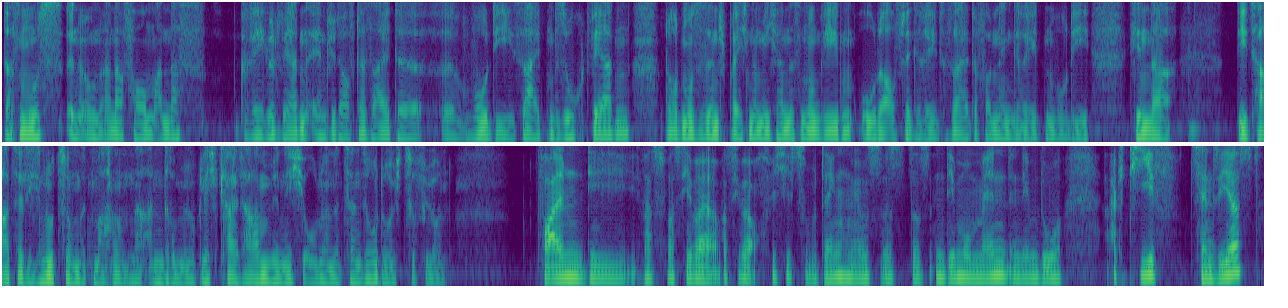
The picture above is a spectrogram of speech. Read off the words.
Das muss in irgendeiner Form anders geregelt werden, entweder auf der Seite, äh, wo die Seiten besucht werden, dort muss es entsprechende Mechanismen geben, oder auf der Geräteseite von den Geräten, wo die Kinder die tatsächliche Nutzung mitmachen. Eine andere Möglichkeit haben wir nicht, ohne eine Zensur durchzuführen. Vor allem die, was, was hierbei, was hierbei auch wichtig zu bedenken ist, ist, dass in dem Moment, in dem du aktiv zensierst,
